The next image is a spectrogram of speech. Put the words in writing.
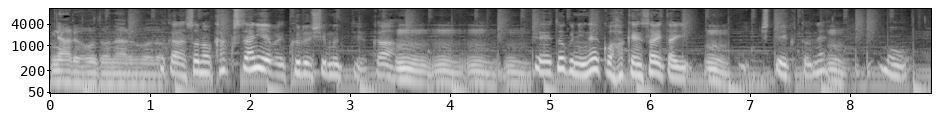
るなるほどなるほど。だからその格差にやっぱり苦しむっていうか、うんうんうんうん。で特にねこう派遣されたりうん。していくとね、うん。もう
